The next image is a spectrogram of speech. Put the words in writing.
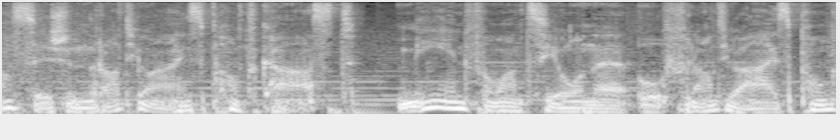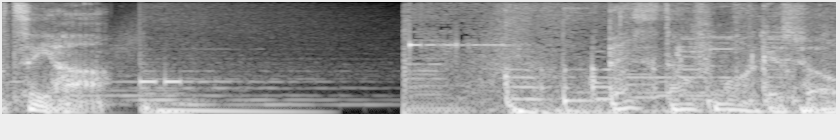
Das ist ein Radio 1 Podcast. Mehr Informationen auf radio1.ch. Best auf Morgenshow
